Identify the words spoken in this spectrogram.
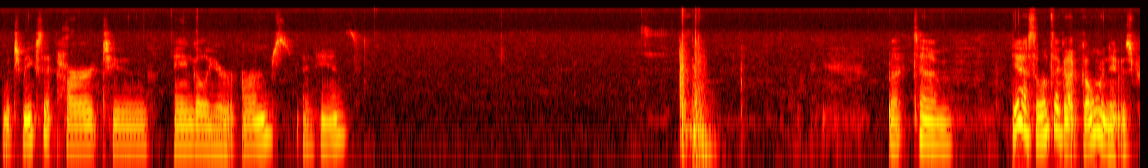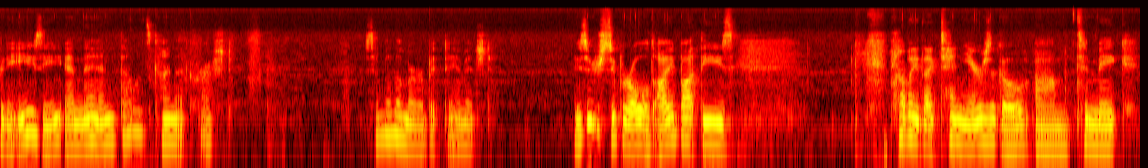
which makes it hard to angle your arms and hands. But um, yeah, so once I got going, it was pretty easy. And then that one's kind of crushed. Some of them are a bit damaged. These are super old. I bought these probably like 10 years ago um, to make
